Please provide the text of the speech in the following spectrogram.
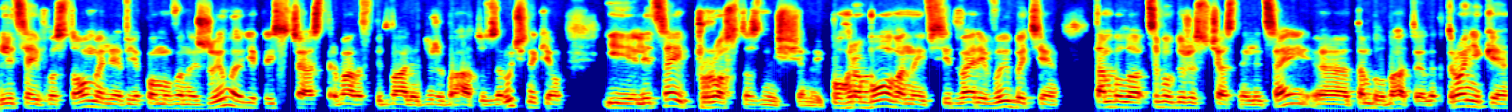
ліцей в Гостомелі, в якому вони жили якийсь час, тривали в підвалі дуже багато заручників, і ліцей просто знищений, пограбований, всі двері вибиті. Там було це був дуже сучасний ліцей. Е, там було багато електроніки,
